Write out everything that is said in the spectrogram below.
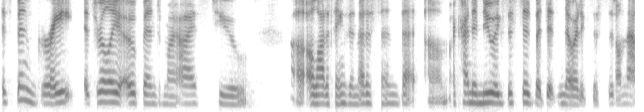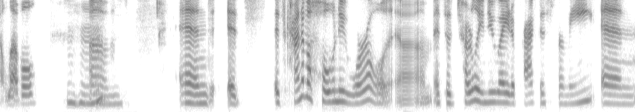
it's been great. It's really opened my eyes to uh, a lot of things in medicine that um, I kind of knew existed, but didn't know it existed on that level. Mm-hmm. Um, and it's it's kind of a whole new world um, it's a totally new way to practice for me and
